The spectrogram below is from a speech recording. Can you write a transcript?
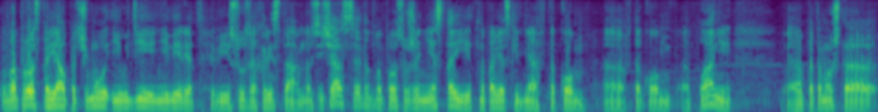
вопрос стоял, почему иудеи не верят в Иисуса Христа. Но сейчас этот вопрос уже не стоит на повестке дня в таком, э, в таком плане. Э, потому что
